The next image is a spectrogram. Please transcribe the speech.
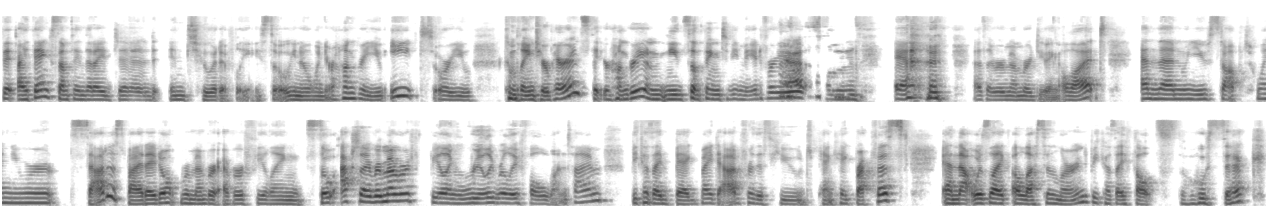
th- I think something that I did intuitively. So, you know, when you're hungry, you eat, or you complain to your parents that you're hungry and need something to be made for you. Um, and as I remember doing a lot. And then you stopped when you were satisfied. I don't remember ever feeling so. Actually, I remember feeling really, really full one time because I begged my dad for this huge pancake breakfast. And that was like a lesson learned because I felt so sick.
